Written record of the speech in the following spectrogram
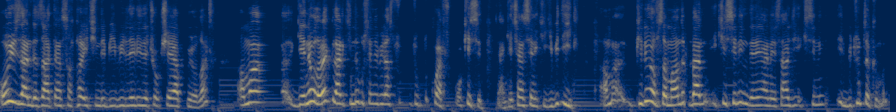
O yüzden de zaten saha içinde birbirleriyle çok şey yapmıyorlar. Ama genel olarak Larkin'de bu sene biraz tutukluk var. O kesin. Yani geçen seneki gibi değil. Ama playoff zamanı ben ikisinin de yani sadece ikisinin değil bütün takımın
